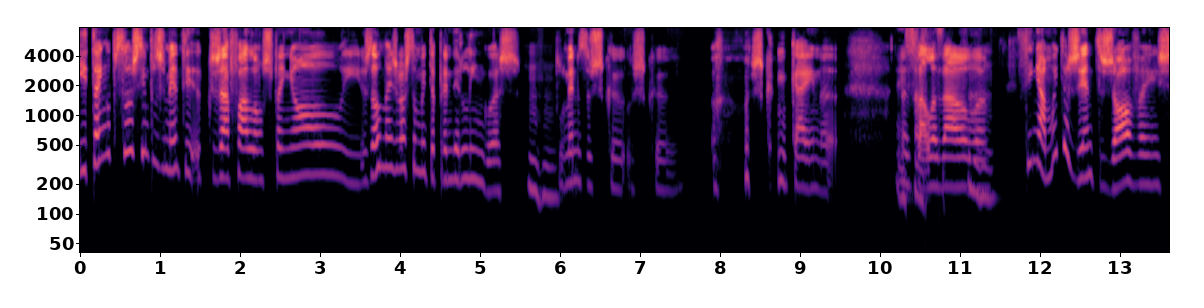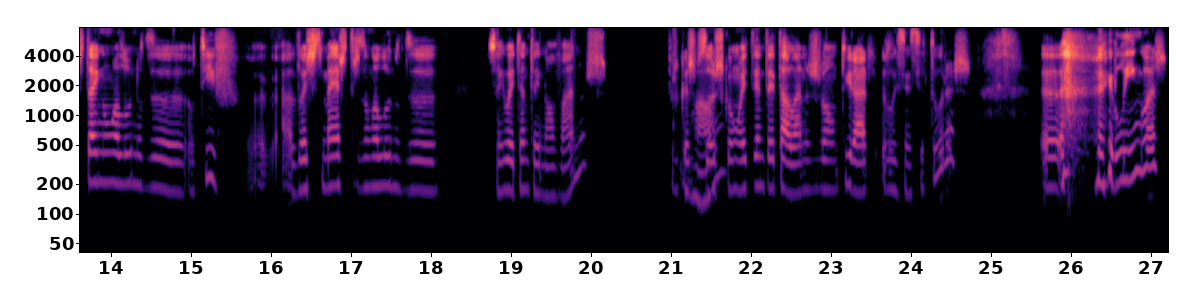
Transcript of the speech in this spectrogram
E tenho pessoas simplesmente que já falam espanhol e os alemães gostam muito de aprender línguas, Uhum. pelo menos os que, os que, os que me caem na, Em na sala de aula. Uhum. Sim, há muita gente, jovens. Tenho um aluno de. Eu tive eh, há dois semestres um aluno de, não sei, 89 anos, porque as Uau. pessoas com 80 e tal anos vão tirar licenciaturas eh, em línguas.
